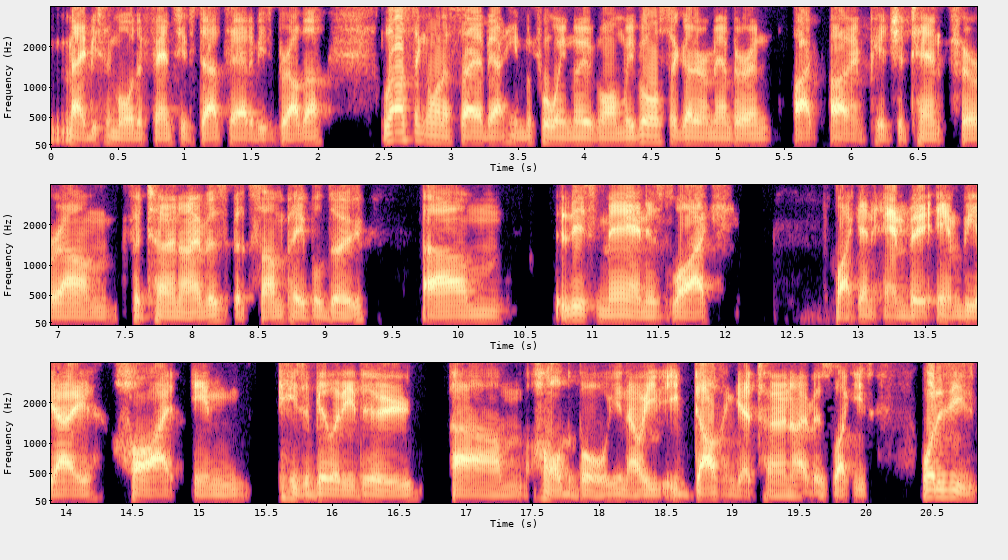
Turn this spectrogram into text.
maybe some more defensive stats out of his brother. Last thing I want to say about him before we move on, we've also got to remember, and I, I don't pitch a tent for um, for turnovers, but some people do. Um, this man is like like an NBA height in his ability to um, hold the ball. You know, he, he doesn't get turnovers. Like he's what is his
